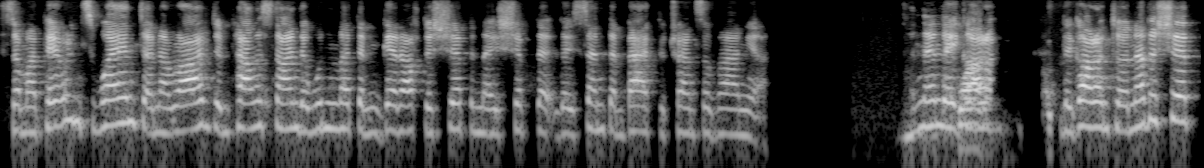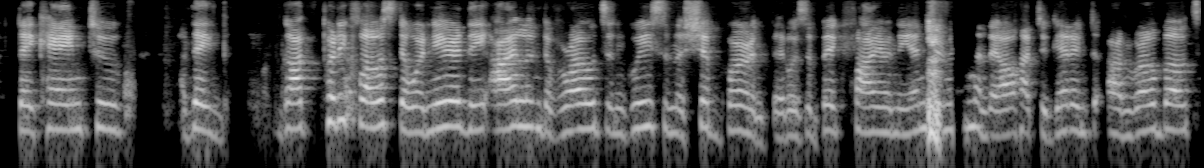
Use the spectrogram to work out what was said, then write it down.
So my parents went and arrived in Palestine. They wouldn't let them get off the ship, and they shipped that. They sent them back to Transylvania. And then they got on, they got onto another ship. They came to, they got pretty close. They were near the island of Rhodes in Greece, and the ship burned. There was a big fire in the engine room, and they all had to get into on rowboats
